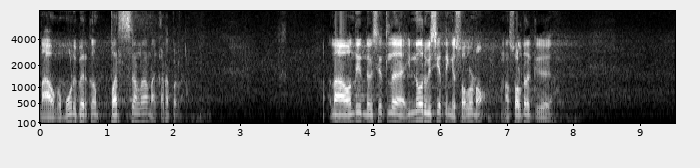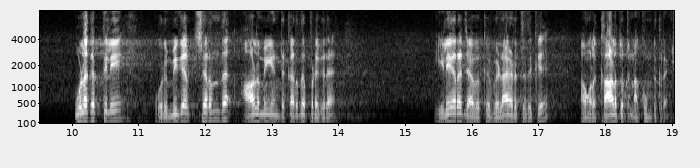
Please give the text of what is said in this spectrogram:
நான் அவங்க மூணு பேருக்கும் பர்சனலாக நான் கடப்படுறேன். நான் வந்து இந்த விஷயத்தில் இன்னொரு விஷயத்தை இங்கே சொல்லணும். நான் சொல்கிறதுக்கு உலகத்திலே ஒரு மிகச்சிறந்த ஆளுமை என்று கருதப்படுகிற இளையராஜாவுக்கு விழா எடுத்ததுக்கு அவங்கள காலை தொட்டு நான் கும்பிட்டுக்கிறேன்.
